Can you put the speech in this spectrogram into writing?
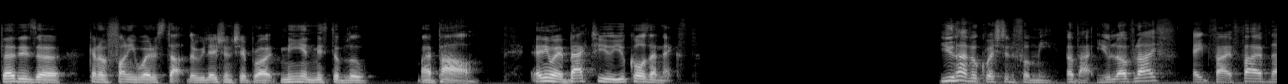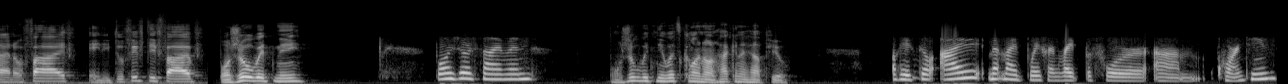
that is a kind of funny way to start the relationship, right? Me and Mr. Blue, my pal. Anyway, back to you. You call are next. You have a question for me about You Love Life? 855-905-8255. Bonjour, Whitney. Bonjour, Simon. Bonjour, Whitney. What's going on? How can I help you? Okay, so I met my boyfriend right before um, quarantine,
